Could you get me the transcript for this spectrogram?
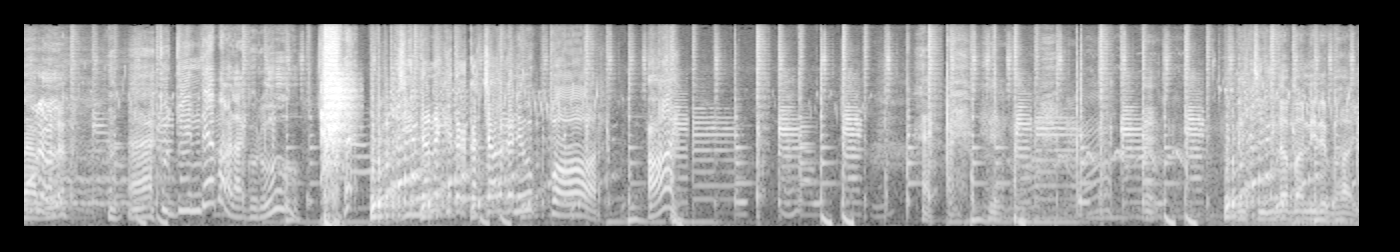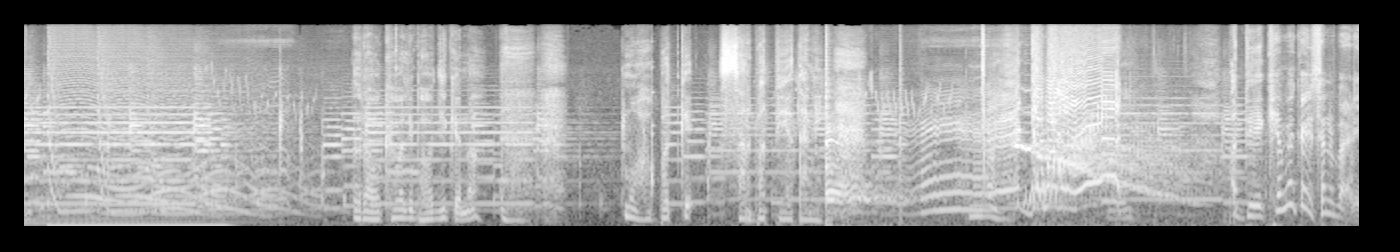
बाबू। तू जिंदे बड़ा गुरु। ज़िंदा नहीं किधर का चल गनी ऊपर। हाँ मैं ज़िंदा बनी रे भाई। रौखे वाली भौजी के ना मोहब्बत के शरबत पिया देखे में कैसन बाड़ी?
